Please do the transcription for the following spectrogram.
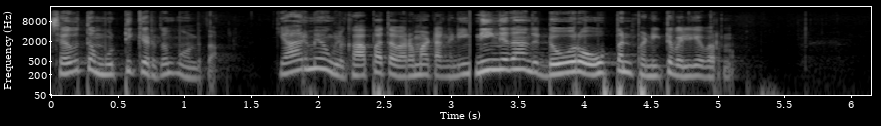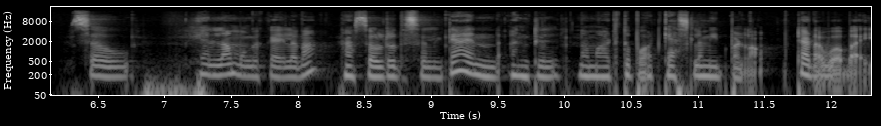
செவுத்தை முட்டிக்கிறதும் ஒன்று தான் யாருமே உங்களை காப்பாற்ற வரமாட்டாங்க. நீ நீங்கள் தான் அந்த டோரை ஓப்பன் பண்ணிவிட்டு வெளியே வரணும். ஸோ எல்லாம் உங்கள் கையில் தான் நான் சொல்கிறது சொல்லிட்டேன். அண்ட் அன்டில் நம்ம அடுத்த பாட்காஸ்ட்டில் மீட் பண்ணலாம். டடாவா பாய்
